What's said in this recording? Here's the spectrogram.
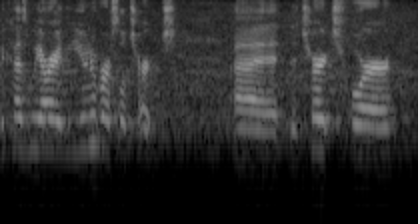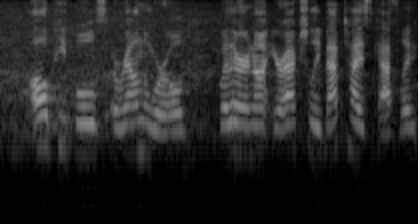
because we are the universal church, uh, the church for all peoples around the world, whether or not you're actually baptized Catholic,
